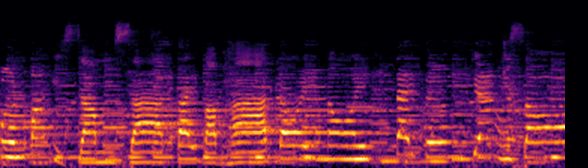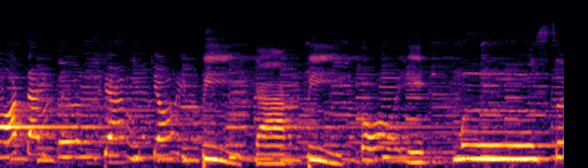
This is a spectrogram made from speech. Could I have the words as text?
ปืนไม่ซ้ำซาใต้บาผาดอยน้อย ได้ตึงจังซอได้ตึงจังจ้อยปีกากปีก้อยมือซึ้งไปว่าจังซอ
